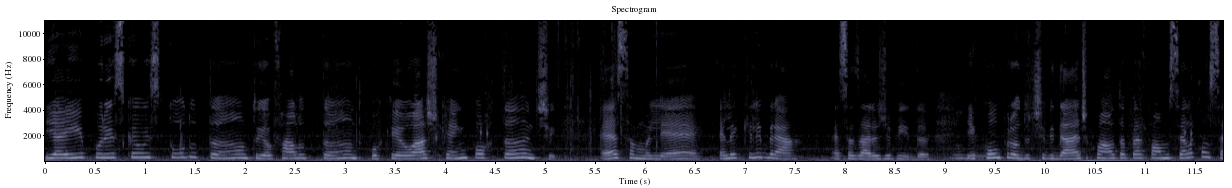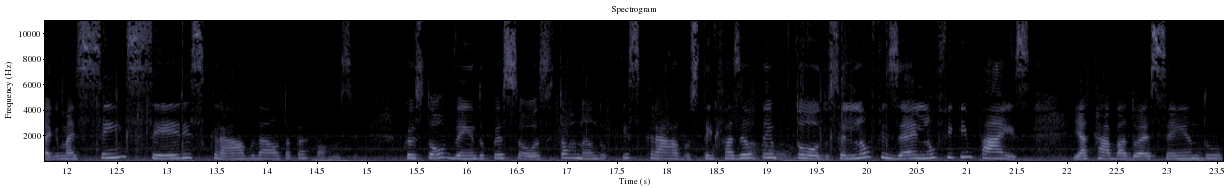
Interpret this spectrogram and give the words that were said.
E aí, por isso que eu estudo tanto e eu falo tanto, porque eu acho que é importante essa mulher, ela equilibrar essas áreas de vida. E com produtividade, com alta performance, ela consegue, mas sem ser escravo da alta performance. Porque eu estou vendo pessoas se tornando escravos. Tem que fazer o tempo todo. Se ele não fizer, ele não fica em paz. E acaba adoecendo,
